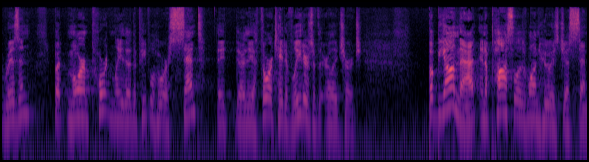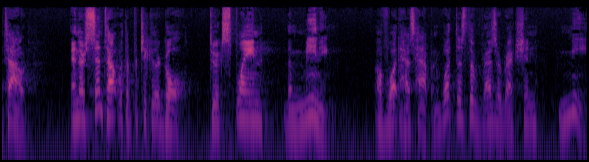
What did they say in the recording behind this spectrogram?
risen. But more importantly, they're the people who are sent. They, they're the authoritative leaders of the early church. But beyond that, an apostle is one who is just sent out. And they're sent out with a particular goal to explain the meaning of what has happened. What does the resurrection mean?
